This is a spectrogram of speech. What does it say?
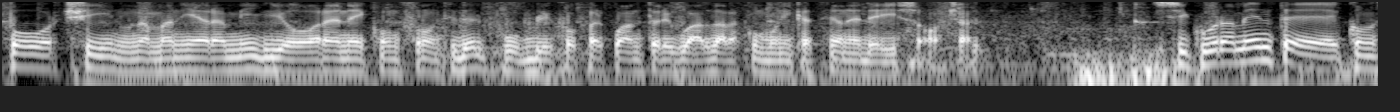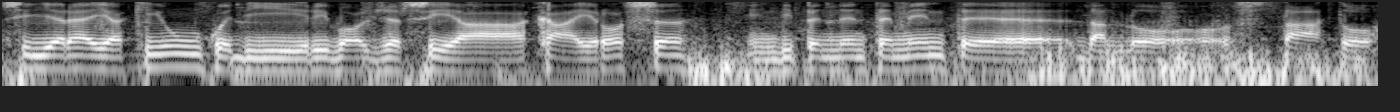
porci in una maniera migliore nei confronti del pubblico per quanto riguarda la comunicazione dei social. Sicuramente consiglierei a chiunque di rivolgersi a Kairos, indipendentemente dallo stato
